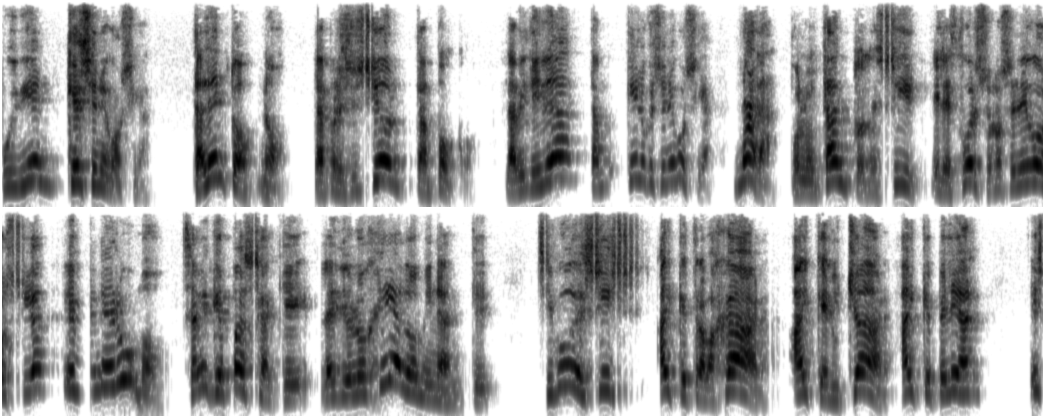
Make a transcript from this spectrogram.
Muy bien, ¿qué se negocia? ¿Talento? No. La precisión tampoco. La habilidad, ¿qué es lo que se negocia? Nada. Por lo tanto, decir el esfuerzo no se negocia es vender humo. ¿Sabe qué pasa? Que la ideología dominante Si vos decís hay que trabajar, hay que luchar, hay que pelear, es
